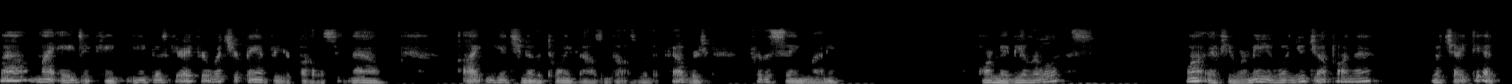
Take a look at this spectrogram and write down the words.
Well, my agent came to me and goes, Gary, for what you're paying for your policy now, I can get you another $20,000 worth of coverage for the same money, or maybe a little less. Well, if you were me, wouldn't you jump on that? Which I did.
